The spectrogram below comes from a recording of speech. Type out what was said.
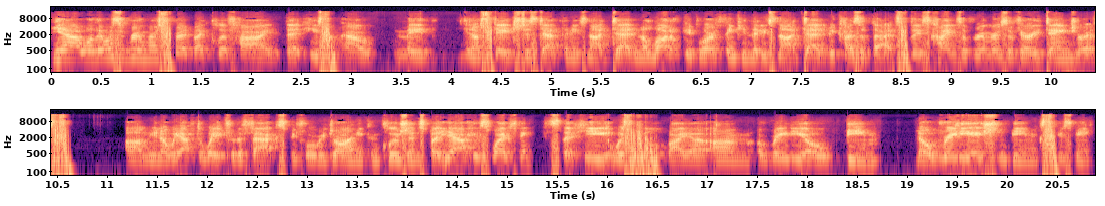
Yeah, well, there was a rumor spread by Cliff High that he somehow made you know, staged his death and he's not dead. And a lot of people are thinking that he's not dead because of that. So these kinds of rumors are very dangerous. Um, you know, we have to wait for the facts before we draw any conclusions. But yeah, his wife thinks that he was killed by a, um, a radio beam. No, radiation beam, excuse me.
